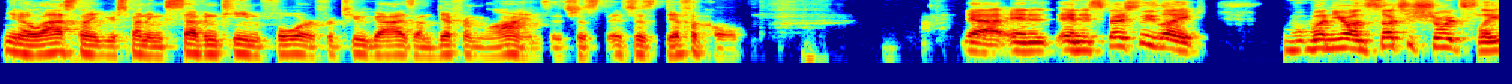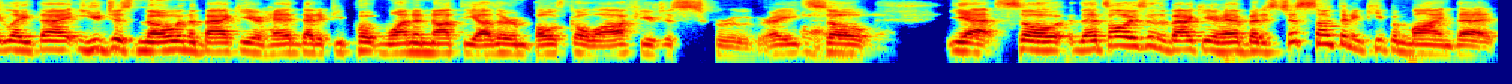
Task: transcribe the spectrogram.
you know, last night you're spending 17-4 for two guys on different lines. It's just it's just difficult. Yeah, and and especially like when you're on such a short slate like that, you just know in the back of your head that if you put one and not the other and both go off, you're just screwed, right? Oh, so yeah, so that's always in the back of your head, but it's just something to keep in mind that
